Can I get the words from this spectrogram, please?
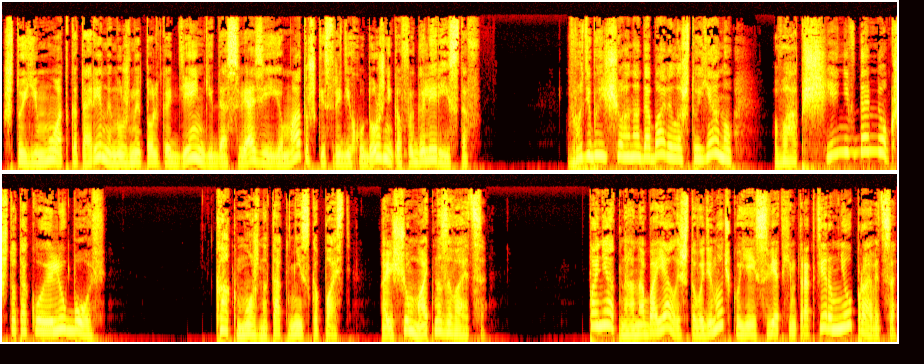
что ему от Катарины нужны только деньги для связи ее матушки среди художников и галеристов. Вроде бы еще она добавила, что Яну вообще не вдомек, что такое любовь. Как можно так низко пасть? А еще мать называется. Понятно, она боялась, что в одиночку ей с ветхим трактиром не управиться.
